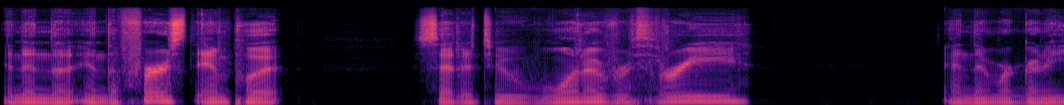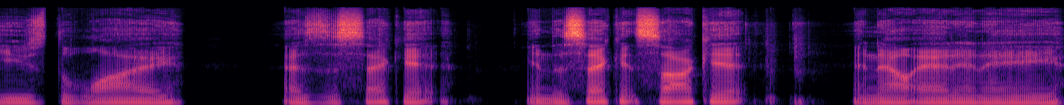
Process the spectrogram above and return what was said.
And then the in the first input, set it to 1 over 3. And then we're going to use the y as the second in the second socket. And now add in a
